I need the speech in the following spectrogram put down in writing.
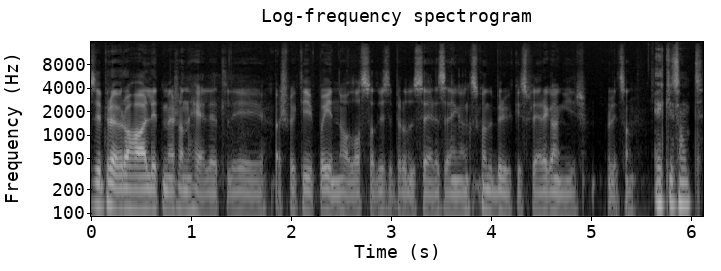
så vi prøver å ha litt mer sånn helhetlig perspektiv på innhold også. At hvis det produseres en gang, så kan det brukes flere ganger. og litt sånn. Ikke sant.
